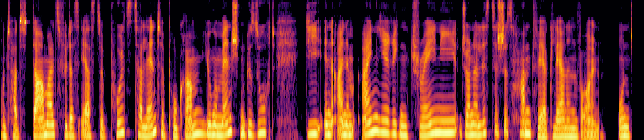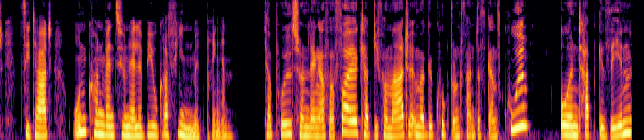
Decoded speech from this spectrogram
und hat damals für das erste Puls-Talente-Programm junge Menschen gesucht, die in einem einjährigen Trainee journalistisches Handwerk lernen wollen und, Zitat, unkonventionelle Biografien mitbringen. Ich habe Puls schon länger verfolgt, habe die Formate immer geguckt und fand das ganz cool und habe gesehen,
